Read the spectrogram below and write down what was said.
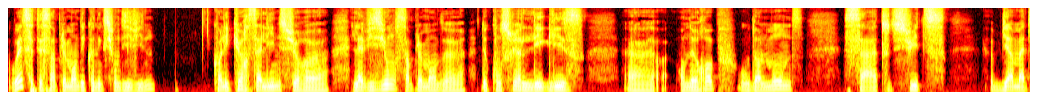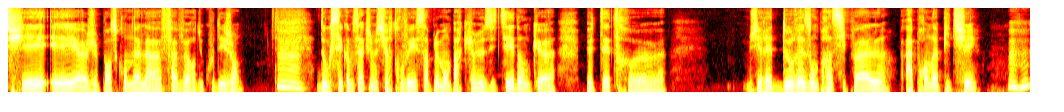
ouais, c'était simplement des connexions divines. Quand les cœurs s'alignent sur euh, la vision simplement de, de construire l'Église euh, en Europe ou dans le monde, ça a tout de suite bien matché et euh, je pense qu'on a la faveur du coup des gens. Hmm. Donc c'est comme ça que je me suis retrouvé, simplement par curiosité. Donc euh, peut-être, euh, j'irais deux raisons principales. Apprendre à pitcher, Mhm.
